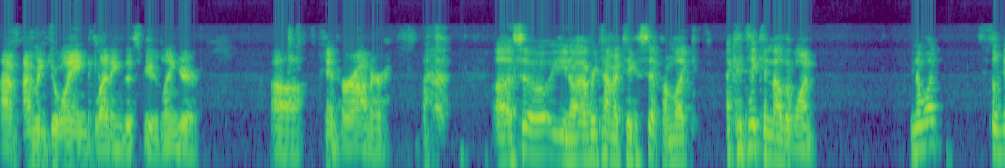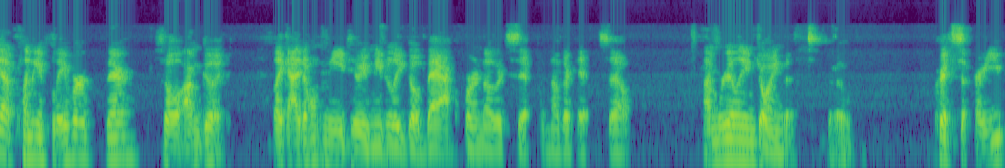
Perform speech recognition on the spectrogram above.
I'm, I'm enjoying letting this beer linger, uh, in her honor. uh, so you know, every time I take a sip, I'm like, I can take another one. You know what? Still got plenty of flavor there, so I'm good. Like I don't need to immediately go back for another sip, another hit. So I'm really enjoying this. So, Chris, are you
